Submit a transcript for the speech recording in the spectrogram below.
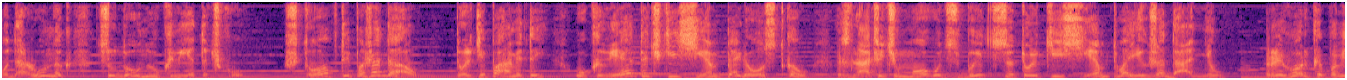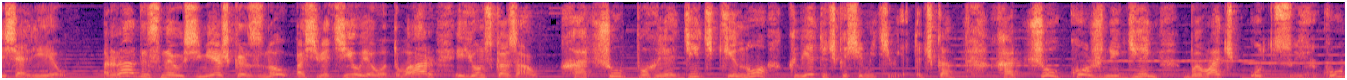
падарунак цудоўную кветачку. Што б ты пажадаў? Толькі памятай, у кветачкі сем пялёсткаў, значыць, могуць збыцца толькі сем тваіх жаданняў. Рыгорка павесялеў. Радасная усмешка зноў асвяціла яго твар, і ён сказаў: « Хачу паглядзець кіно кветачка семіцветачка. Хачу кожны дзень бываць у цырку,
